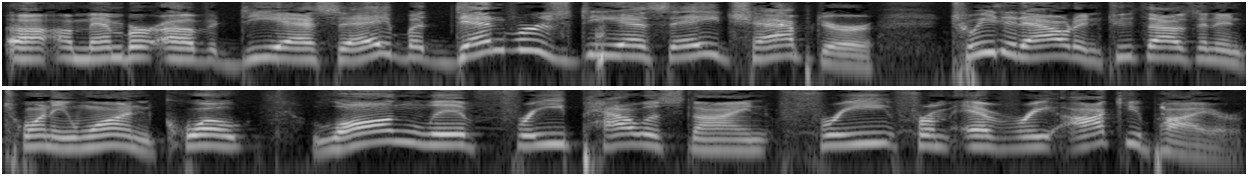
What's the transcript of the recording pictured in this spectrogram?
uh, a member of DSA. But Denver's DSA chapter tweeted out in 2021, quote, long live free Palestine, free from every occupier.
